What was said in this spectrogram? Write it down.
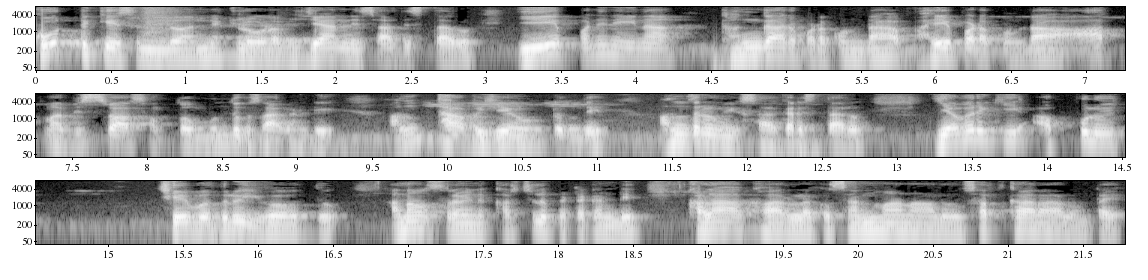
కోర్టు కేసుల్లో అన్నిటిలో కూడా విజయాన్ని సాధిస్తారు. ఏ పనినైనా కంగారు పడకుండా భయపడకుండా ఆత్మవిశ్వాసంతో ముందుకు సాగండి. అంతా విజయం ఉంటుంది. అందరూ మీకు సహకరిస్తారు. ఎవరికి అప్పులు చేయబద్దులు ఇవ్వవద్దు. అనవసరమైన ఖర్చులు పెట్టకండి. కళాకారులకు సన్మానాలు సత్కారాలు ఉంటాయి.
